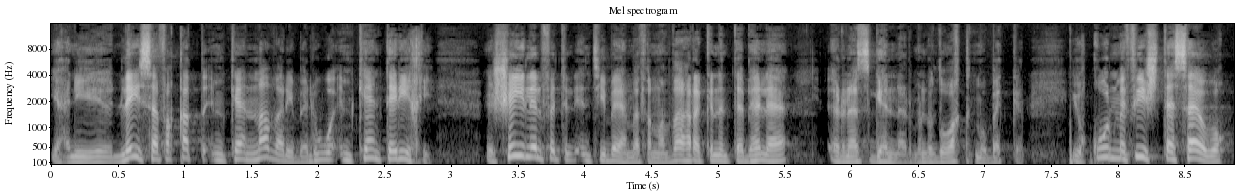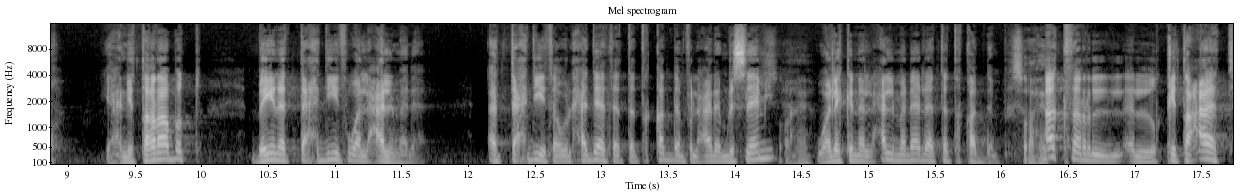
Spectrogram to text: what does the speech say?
يعني ليس فقط إمكان نظري بل هو إمكان تاريخي. الشيء اللي لفت الانتباه مثلا ظاهره كان انتبه لها ارنست جلنر منذ وقت مبكر. يقول ما فيش تساوق يعني ترابط بين التحديث والعلمنة. التحديث أو الحداثة تتقدم في العالم الإسلامي صحيح. ولكن العلمنة لا تتقدم. صحيح. أكثر ال- القطاعات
